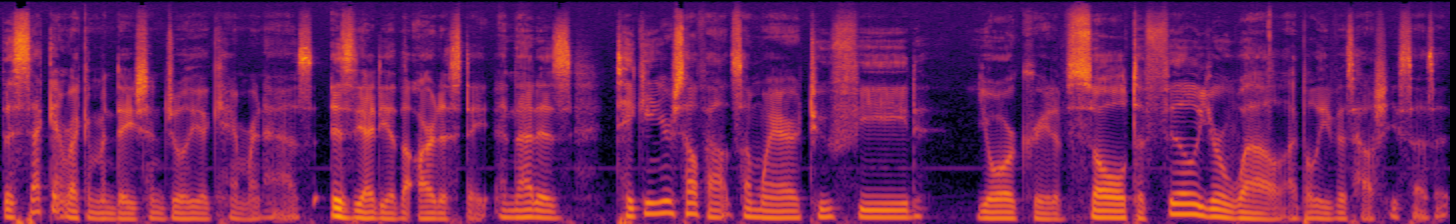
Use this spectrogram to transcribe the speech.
The second recommendation Julia Cameron has is the idea of the artist's date, and that is taking yourself out somewhere to feed your creative soul to fill your well, I believe is how she says it.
